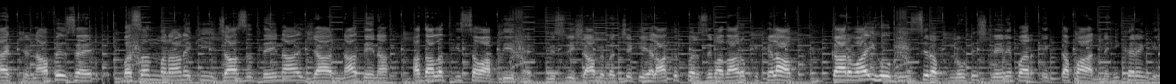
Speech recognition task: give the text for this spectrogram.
एक्ट नाफिज है। बसंत मनाने की इजाज़त देना या ना देना अदालत की सवाबदीद है। मिस्री शाह में बच्चे की हिलाकत पर जिम्मेदारों के खिलाफ कार्रवाई होगी, सिर्फ़ नोटिस लेने पर इकतफा नहीं करेंगे।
